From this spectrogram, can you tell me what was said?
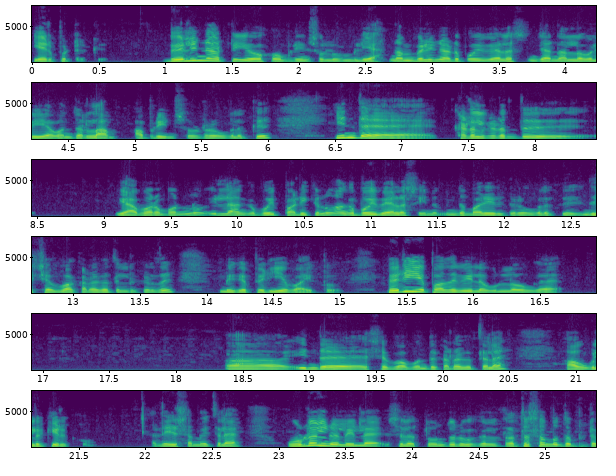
ஏற்பட்டிருக்கு. வெளிநாட்டு யோகம் அப்படின்னு சொல்லுவோம் இல்லையா? நம்ம வெளிநாடு போய் வேலை செஞ்சால் நல்ல வழியாக வந்துடலாம் அப்படின்னு சொல்கிறவங்களுக்கு இந்த கடல் கடந்து வியாபாரம் பண்ணணும் இல்லை அங்கே போய் படிக்கணும் அங்கே போய் வேலை செய்யணும். இந்த மாதிரி இருக்கிறவங்களுக்கு இந்த செவ்வாய் கடகத்தில் இருக்கிறது மிகப்பெரிய வாய்ப்பு. பெரிய பதவியில் உள்ளவங்க இந்த செவ்வாய் வந்து கடகத்தில் அவங்களுக்கு இருக்கும். அதே சமயத்தில் உடல்நிலையில் சில தொந்தரவுகள் ரத்த சம்மந்தப்பட்ட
